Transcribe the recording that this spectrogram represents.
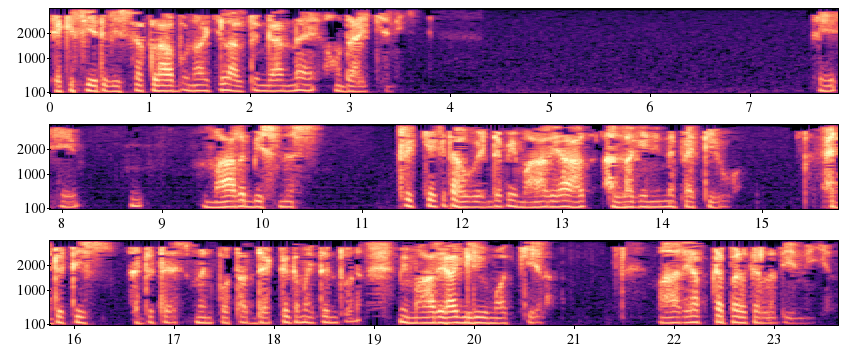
ඒක 120ක් ලාභුණා කියලා අල්පෙන් ගන්න හොඳයි කියන්නේ. ඒ මාර බිස්නස් ට්‍රික් එකට අහුවෙන්න අපි මාරයා අල්ලගෙන ඉන්න පැතියෝ ඇඩ්වර්ටයිස් ඇඩ්වර්ටයිස්මන්ට් පොතක් දැක්ක ගම හිතෙන්න ඕන මේ මාරයා ගිලියුමක් කියලා. මාරයා ප්‍රපල් කරලා තියෙන්නේ කියලා.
